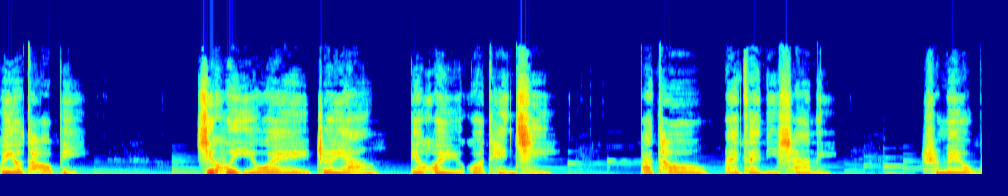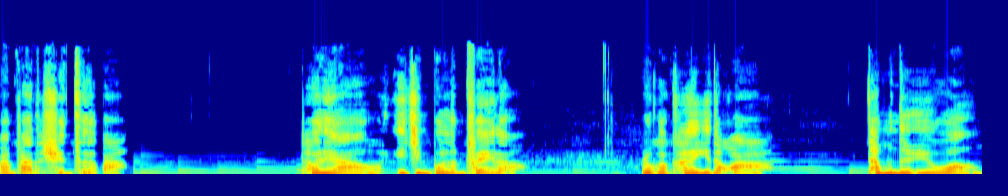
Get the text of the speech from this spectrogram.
唯有逃避，几乎以为这样便会雨过天晴，把头埋在泥沙里，是没有办法的选择吧。鸵鸟已经不能飞了。如果可以的话，他们的欲望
